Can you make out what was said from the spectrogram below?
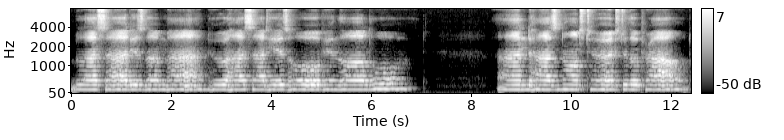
Blessed is the man who has set his hope in the Lord, and has not turned to the proud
